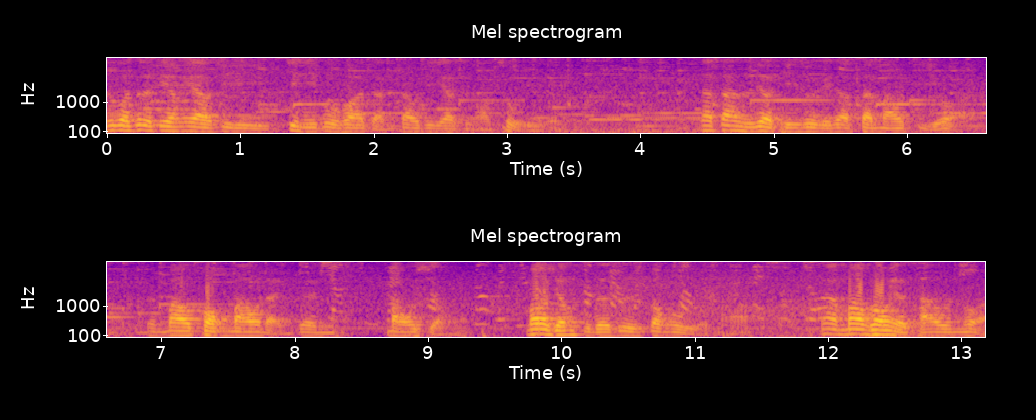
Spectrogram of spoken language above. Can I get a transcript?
如果这个地方要去进一步发展，到底要怎么处理？那当时就提出一个叫“三猫计划”，猫空、猫缆跟猫熊。猫熊指的是动物园啊，那猫空有茶文化，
